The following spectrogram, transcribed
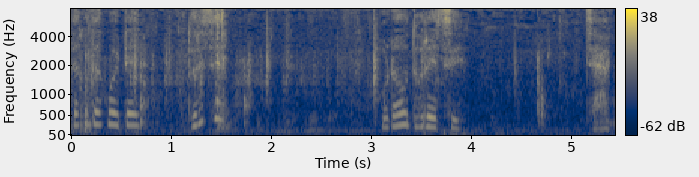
দেখো দেখো ওইটাই ধরেছে? ওটাও ধরেছে। যাক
